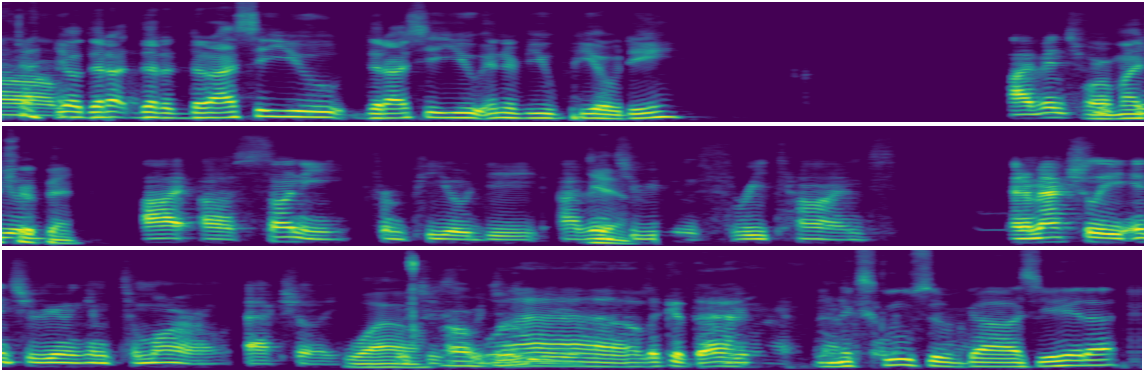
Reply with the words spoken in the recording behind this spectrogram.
Um, Yo, did I did, I- did I see you? Did I see you interview POD? I've interviewed Or am I POD tripping? I uh Sonny from POD. I've Yeah. interviewed him three times. And I'm actually interviewing him tomorrow, actually. Wow. Which is, Oh, which Wow, look at that. is weird. An exclusive, guys. You hear that?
